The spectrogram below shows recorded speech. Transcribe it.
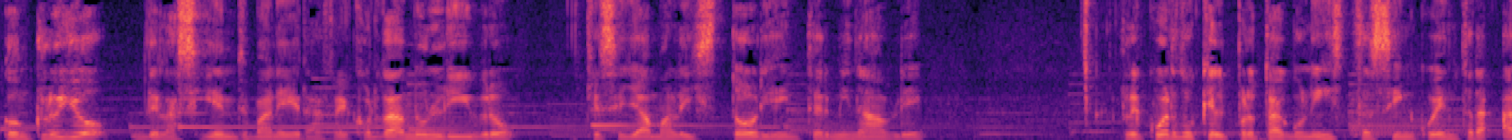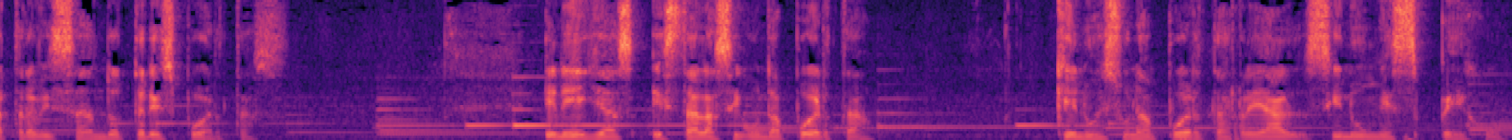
Concluyo de la siguiente manera, recordando un libro que se llama La historia interminable, recuerdo que el protagonista se encuentra atravesando tres puertas. En ellas está la segunda puerta, que no es una puerta real, sino un espejo,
